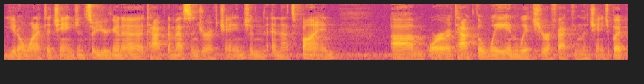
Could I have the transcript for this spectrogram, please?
you don't want it to change. And so you're going to attack the messenger of change, and, and that's fine. Um, or attack the way in which you're affecting the change. But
